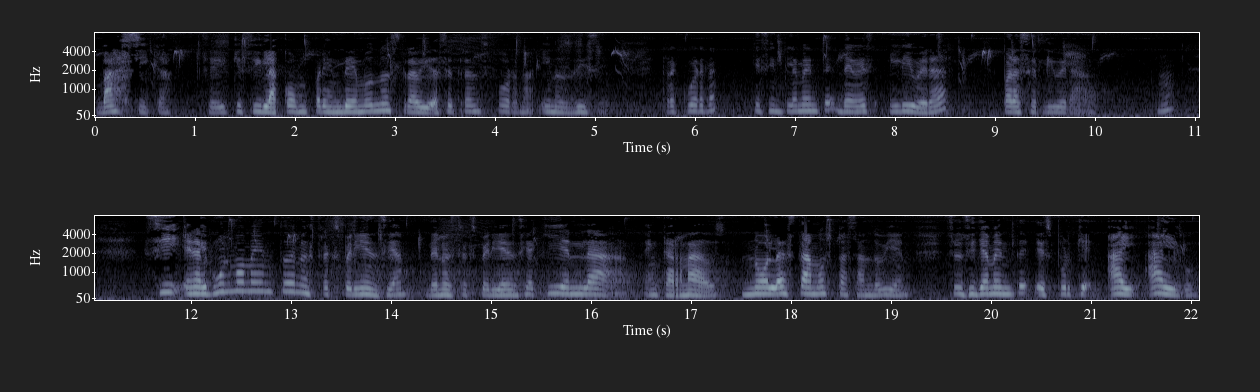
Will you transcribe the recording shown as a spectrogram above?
básica que si la comprendemos nuestra vida se transforma y nos dice, recuerda que simplemente debes liberar para ser liberado. Si en algún momento de nuestra experiencia, de nuestra experiencia aquí en la encarnados, no la estamos pasando bien, sencillamente es porque hay algo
